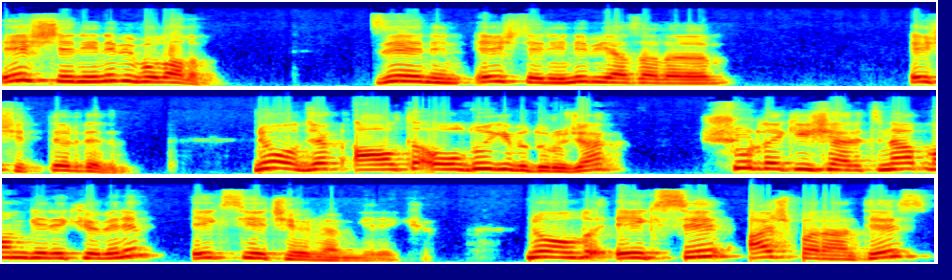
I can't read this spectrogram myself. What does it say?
eşleniğini bir bulalım. Z'nin eşleniğini bir yazalım. Eşittir dedim. Ne olacak? 6 olduğu gibi duracak. Şuradaki işareti ne yapmam gerekiyor benim? Eksiye çevirmem gerekiyor. Ne oldu? Eksi aç parantez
